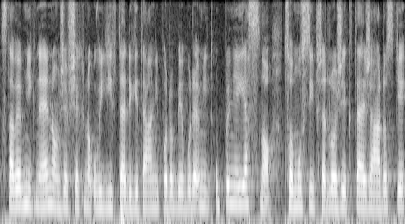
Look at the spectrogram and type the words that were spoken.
stavebník nejenom, že všechno uvidí v té digitální podobě, bude mít úplně jasno, co musí předložit k té žádosti,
